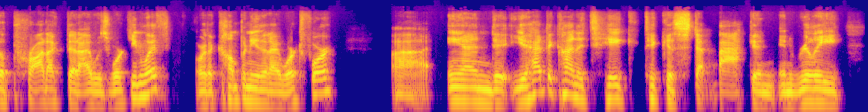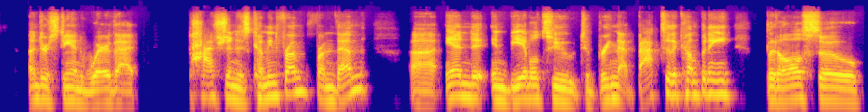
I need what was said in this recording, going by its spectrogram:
the product that I was working with or the company that I worked for. Uh, and you had to kind of take take a step back and, and really understand where that passion is coming from from them uh, and and be able to to bring that back to the company but also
